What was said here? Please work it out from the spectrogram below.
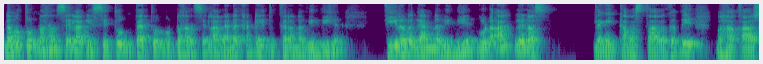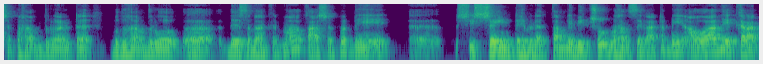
නමුත් උන්වහන්සේලාගේ සිතුම් පැතුම් උන්වහන්සේලා වැඩ කටයුතු කරන විදිහ, තීරණ ගන්න විදිහ ගොඩාක් වෙනස්. දැන් එක් අවස්ථාවකදී මහා කාශ්‍යප හාමුදුරුවන්ට බුදුහාමුදුරුවෝ දේශනා කරනවා කාශ්‍යප මේ ශිෂ්‍යයින්ට එහෙම නැත්නම් මේ භික්ෂුන් වහන්සේලාට මේ අවවාදය කරන්න.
